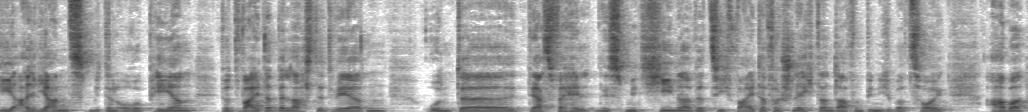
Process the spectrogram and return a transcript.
Die Allianz mit den Europäern wird weiter belastet werden und äh, das Verhältnis mit China wird sich weiter verschlechtern, davon bin ich überzeugt. Aber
